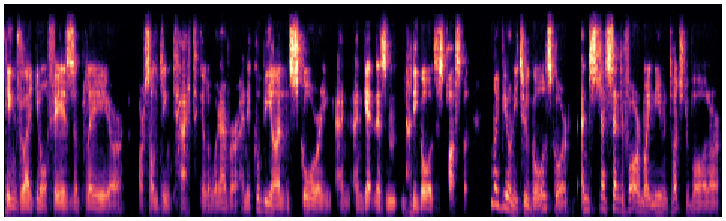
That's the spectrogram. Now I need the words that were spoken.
things like you know phases of play or or something tactical or whatever, and it could be on scoring and, and getting as many goals as possible. It might be only two goals scored, and just centre forward mightn't even touch the ball or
